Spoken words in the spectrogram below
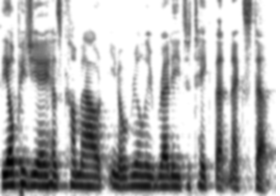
the LPGA has come out, you know, really ready to take that next step.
